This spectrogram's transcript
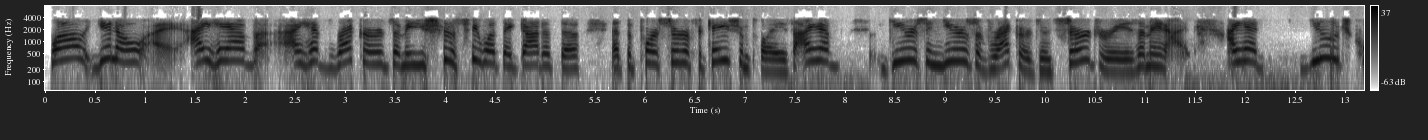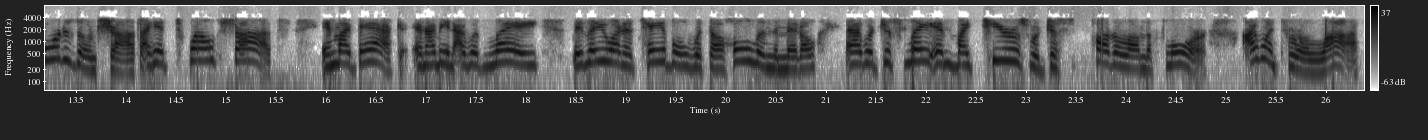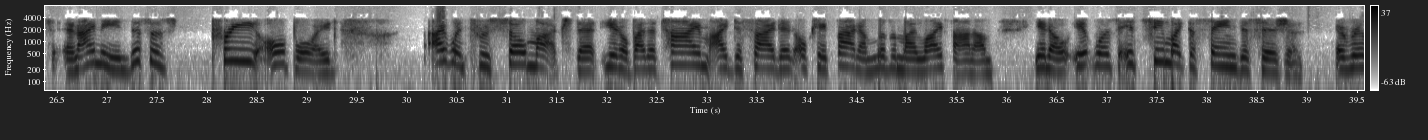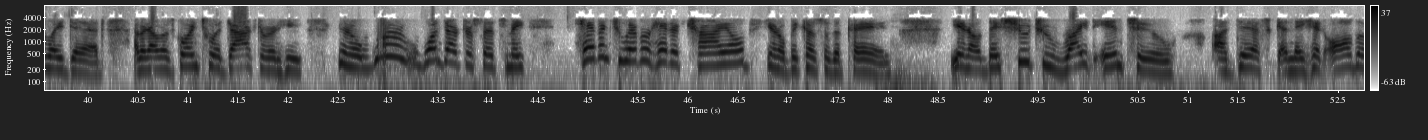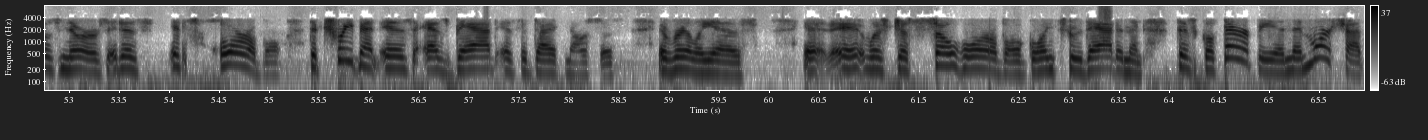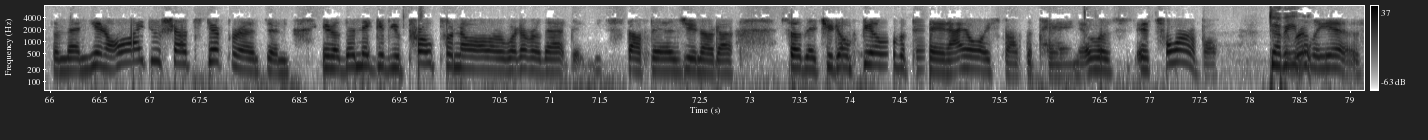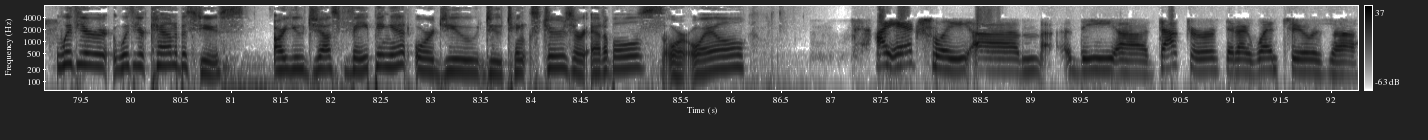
Well, you know, I, I have I have records. I mean, you should have seen what they got at the at the poor certification place. I have years and years of records and surgeries. I mean, I I had huge cortisone shots. I had 12 shots in my back. And I mean, I would lay, they lay you on a table with a hole in the middle, and I would just lay, and my tears would just puddle on the floor. I went through a lot, and I mean, this is pre opioid. I went through so much that, you know, by the time I decided, okay, fine, I'm living my life on them, you know, it was, it seemed like a sane decision. It really did. I mean, I was going to a doctor and he, you know, one doctor said to me, haven't you ever had a child? You know, because of the pain. You know, they shoot you right into a disc and they hit all those nerves. It is, it's horrible. The treatment is as bad as the diagnosis. It really is. It, it was just so horrible going through that and then physical therapy and then more shots and then, you know, oh, I do shots different and, you know, then they give you propanol or whatever that stuff is, you know, to, so that you don't feel the pain. I always felt the pain. It was, it's horrible. Debbie, it really is. With your, with your cannabis use, are you just vaping it or do you do tinctures or edibles or oil? I actually, um, the uh, doctor that I went to is uh,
